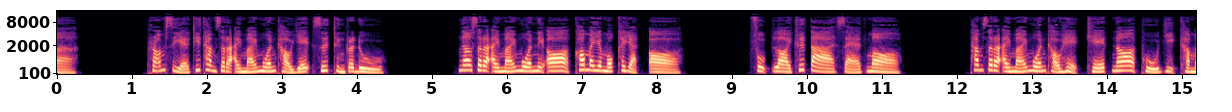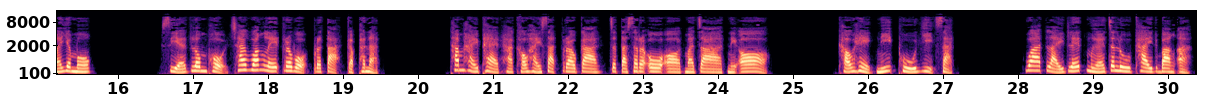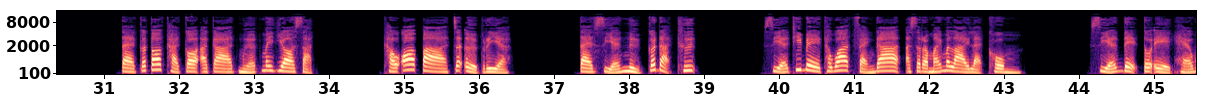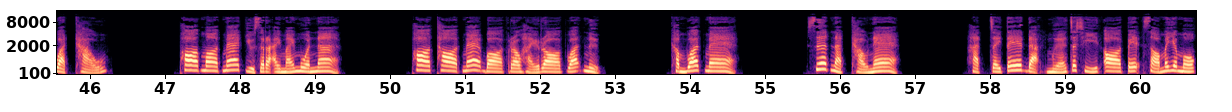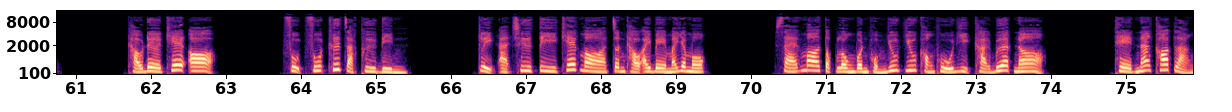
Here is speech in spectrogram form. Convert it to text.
พร้อมเสียที่ทำสระไอไม้ม้วนเขาเยะซื้อถึงกระดู เงาสระไอไม้ม้วนในอ้อข้อมายมกขยัดออฝูกลอยคือตา แสดมอทำสระไอไม้ม้วนเขาเหตุเคสนอดผูหยิกคมายมก เสียลมโผชาว่างเละระโบประตะกับผนัดทำหายแผดหากเขาหายสัตว์เราการจะตัดสระโอออดมาจาดในอ้อ เขาเหกนี้ผูหยิสัตว์ วาดไหลเล็ดเหมือจะลูใครบางอะแต่ก็ต้อขาดกออากาศเหมือไม่ยอสัตว เขาอ้อปาจะเอิกเรีย แต่เสียหนึกก็ดัดขึ้นเสียที่เบทวาดแฝงด้าอสรไม้มาลายแหลกคม เสียเดะตัวเอกแหหวัดเขาพ่อมอดแม่อยู่สระไอไม้มวนหน้าพ่อทอดแม่บอดเราหายรอดวัดหนึกคำวาดแม่ เสื้อหนัดเขาแน่ หัดใจเต้ดักเหมือจะฉีดออเปะสอมยมก เขาเดินเข้อ้อ ฟูดฟูดขึ้นจากพือดิน กลีดอาจชื่อตีเคกมอจนเขาไอเบมยมก แสนมอตกลงบนผมยุกยุกของผูหยิกขายเบือดนอเทนหน้าคอดหลัง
